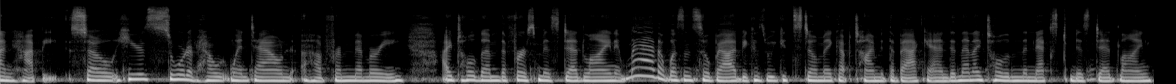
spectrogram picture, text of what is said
unhappy. So here's sort of how it went down uh, from memory. I told them the first missed deadline, and eh, that wasn't so bad because we could still make up time at the back end. And then I told them the next missed deadline.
